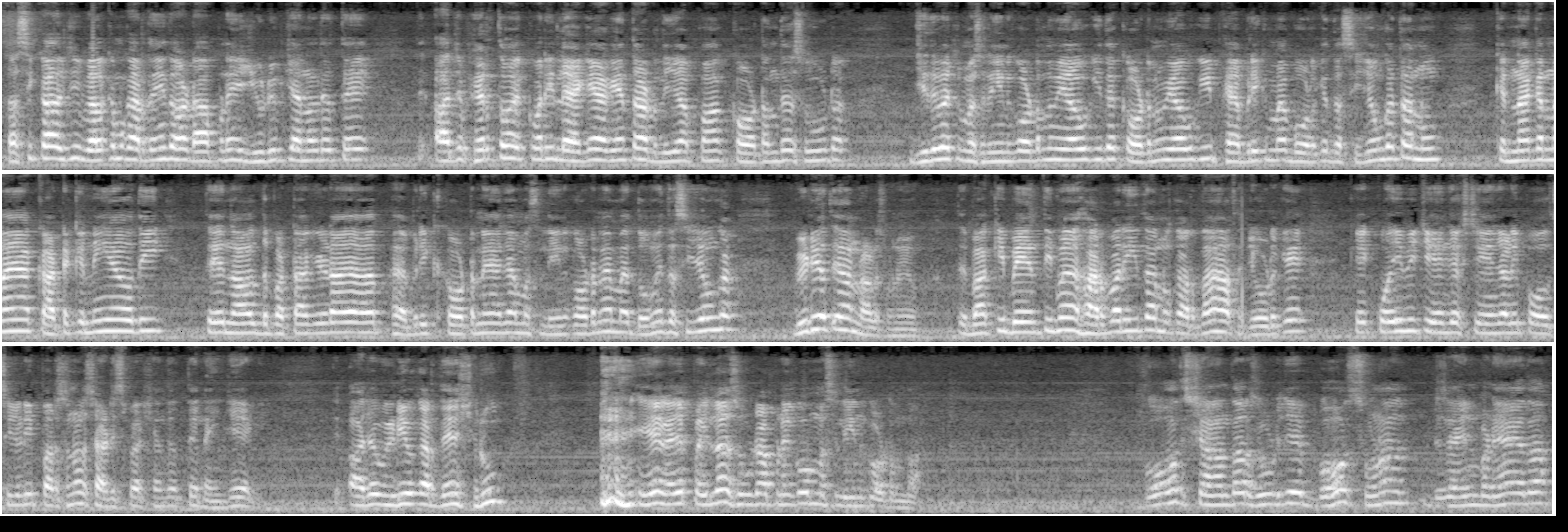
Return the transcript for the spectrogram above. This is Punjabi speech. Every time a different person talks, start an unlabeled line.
ਸਤਿ ਸ਼੍ਰੀ ਅਕਾਲ ਜੀ ਵੈਲਕਮ ਕਰਦੇ ਹਾਂ ਜੀ ਤੁਹਾਡਾ ਆਪਣੇ YouTube ਚੈਨਲ ਦੇ ਉੱਤੇ। ਤੇ ਅੱਜ ਫਿਰ ਤੋਂ ਇੱਕ ਵਾਰੀ ਲੈ ਕੇ ਆ ਗਏ ਹਾਂ ਤੁਹਾਡੇ ਲਈ ਆਪਾਂ ਕਾਟਨ ਦੇ ਸੂਟ, ਜਿਹਦੇ ਵਿੱਚ ਮਸਲੀਨ ਕਾਟਨ ਵੀ ਆਊਗੀ ਤੇ ਕਾਟਨ ਵੀ ਆਊਗੀ। ਫੈਬਰਿਕ ਮੈਂ ਬੋਲ ਕੇ ਦੱਸੀ ਜਾਊਂਗਾ ਤੁਹਾਨੂੰ ਕਿੰਨਾ ਕਿੰਨਾ ਆ, ਕੱਟ ਕਿੰਨੀ ਆ ਉਹਦੀ ਤੇ ਨਾਲ ਦੁਪੱਟਾ ਕਿਹੜਾ ਆ ਫੈਬਰਿਕ ਕਾਟਨ ਆ ਜਾਂ ਮਸਲੀਨ ਕਾਟਨ ਆ, ਮੈਂ ਦੋਵੇਂ ਦੱਸੀ ਜਾਊਂਗਾ। ਵੀਡੀਓ ਧਿਆਨ ਨਾਲ ਸੁਣਿਓ। ਤੇ ਬਾਕੀ ਬੇਨਤੀ ਮੈਂ ਹਰ ਵਾਰੀ ਤੁਹਾਨੂੰ ਕਰਦਾ ਹੱਥ ਜੋੜ ਕੇ ਕਿ ਕੋਈ ਵੀ ਚੇਂਜ ਐਕਸਚੇਂਜ ਵਾਲੀ ਪਾਲਿਸੀ ਜਿਹੜੀ ਪਰਸਨਲ ਸੈਟੀਸਫੈਕਸ਼ਨ ਦੇ ਉੱਤੇ ਨਹੀਂ ਜੇ ਹੈਗੀ। ਤੇ ਆਜੋ ਵੀਡੀਓ ਕਰਦੇ ਹਾਂ ਸ਼ੁਰੂ। ਇਹ ਹੈਗਾ ਜੀ, ਪਹਿਲਾ ਸੂਟ ਆਪਣੇ ਕੋਲ ਮਸਲੀਨ ਕਾਟਨ ਦਾ। ਬਹੁਤ ਸ਼ਾਨਦਾਰ ਸੂਟ ਜੇ, ਬਹੁਤ ਸੋਹਣਾ ਡਿਜ਼ਾਈਨ ਬਣਿਆ ਇਹਦਾ।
